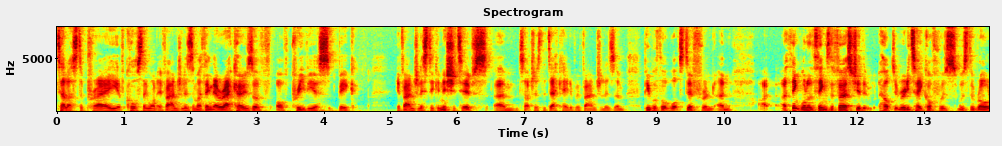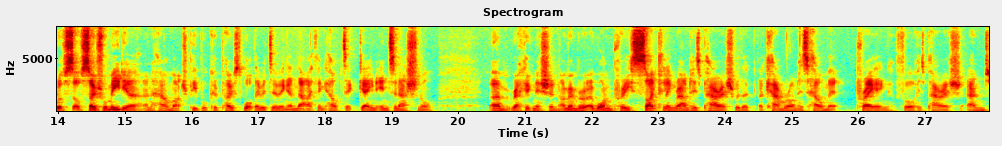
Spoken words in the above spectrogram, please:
tell us to pray. Of course, they want evangelism. I think there are echoes of, of previous big evangelistic initiatives, um, such as the Decade of Evangelism. People thought, what's different? And I, think one of the things the first year that helped it really take off was was the role of, of social media and how much people could post what they were doing, and that I think helped it gain international um, recognition. I remember one priest cycling around his parish with a, a camera on his helmet, praying for his parish and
